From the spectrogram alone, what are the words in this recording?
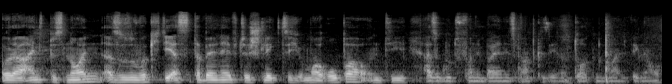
oder 1 bis 9, also so wirklich die erste Tabellenhälfte schlägt sich um Europa und die, also gut, von den Bayern jetzt mal abgesehen und Dortmund meinetwegen auch.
